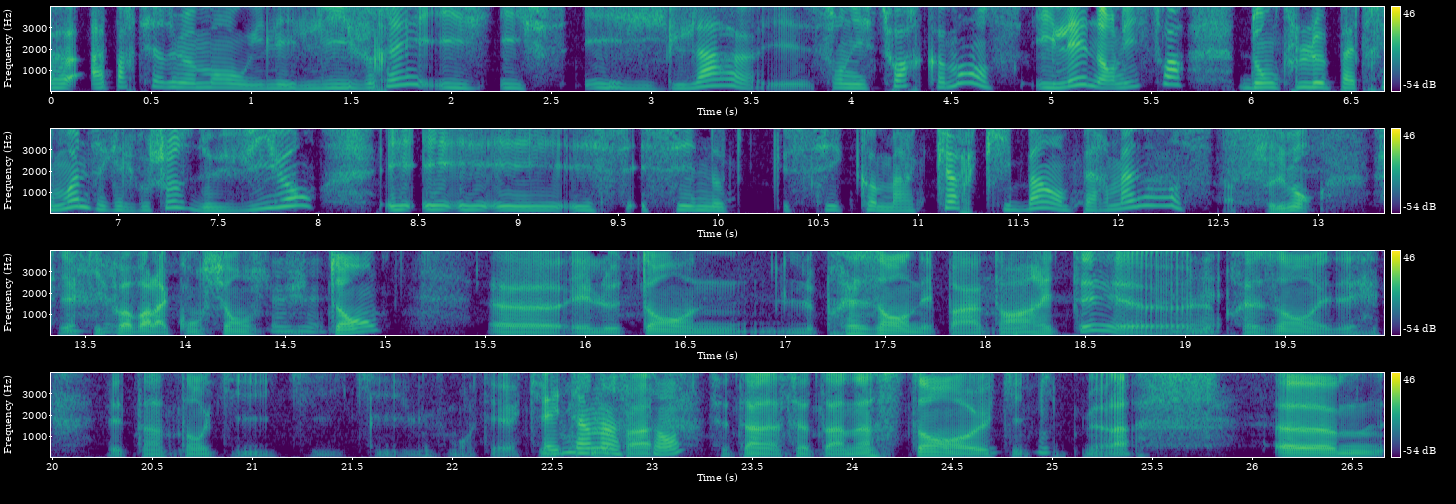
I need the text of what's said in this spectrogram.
euh, à partir du moment où il est livré, il, il, a, son histoire commence. Il est dans l'histoire. Donc le patrimoine, c'est quelque chose de vivant. Et, et c'est comme un cœur qui bat en permanence. Absolument. C'est-à-dire qu'il faut avoir la conscience du mhm. temps. Euh, et le temps, le présent n'est pas un temps arrêté. Euh, le présent est, est, un temps qui, qui, qui, qui est un instant. C'est un, un instant euh, qui, voilà. Euh,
